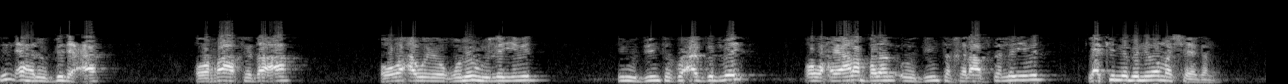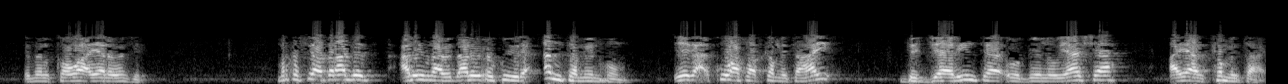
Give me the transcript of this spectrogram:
nin ahlu bidca oo raafida ah oo waxa weeye guluwi la yimid inuu diinta ku xadgudbay oo waxyaalo badan oo diinta khilaafsan la yimid laakin nebinimo ma sheegan. Ibn alkowa ayaa la ohan jiray. Marka sidaa daraaddeed cali ibn abi talib wuxuu ku yihi anta minhum. Iyaga kuwaasaad ka mid tahay dajaaliinta oo beenlowyaasha ayaad ka mid tahay.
